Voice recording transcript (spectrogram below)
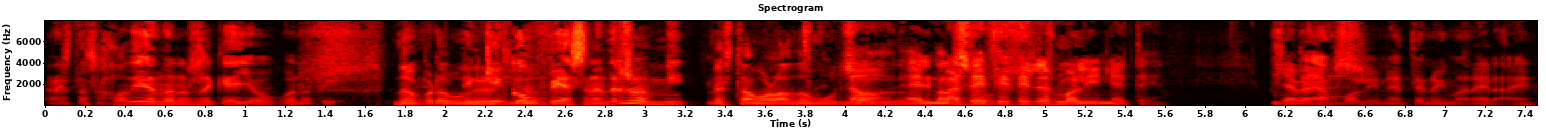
"Ya estás jodiendo, no sé qué. Yo, bueno, tío. No, pero muy ¿En quién confías? ¿En Andrés o en mí? Me está molando mucho. No, el más difícil es Molinete. Ya Hostia, verás. Molinete no hay manera, ¿eh?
